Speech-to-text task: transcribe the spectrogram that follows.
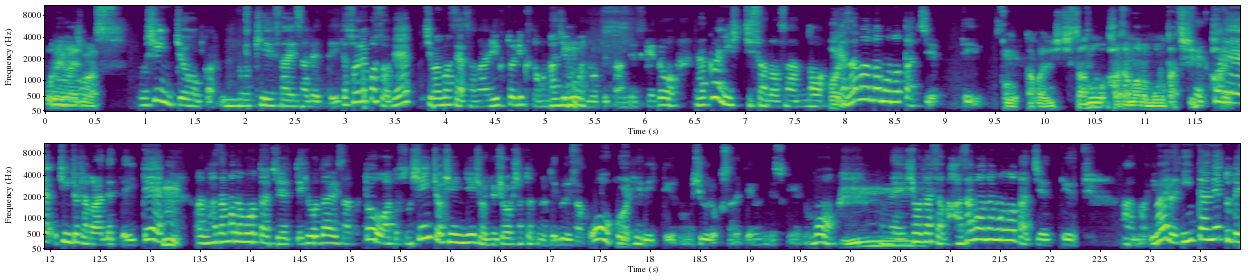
お願いします。新潮がの掲載されていた、それこそね、千葉雅也さんのリクとリクと同じ号に載ってたんですけど、中西千佐野さんのはい矢沢の者たちへっていう、その中西さんの狭間の者たち。これ、新潮社から出ていて、うん。あの、狭間の者たちへって表題作と、あとその新潮新人賞を受賞した時のデビュー作、オープンヘビーっていうのも収録されてるんですけれども、ね、表題作、狭間の者たちへっていう、あの、いわゆるインターネットで、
